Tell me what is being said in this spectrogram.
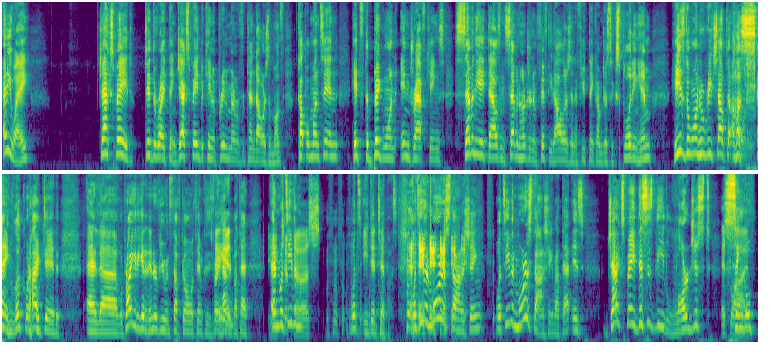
Anyway, Jack Spade did the right thing. Jack Spade became a premium member for ten dollars a month. Couple months in, hits the big one in DraftKings, seventy-eight thousand seven hundred and fifty dollars. And if you think I'm just exploiting him, he's the one who reached out to us saying, "Look what I did." And uh, we're probably going to get an interview and stuff going with him because he's very happy about that. And what's even us. what's he did tip us. What's even more astonishing, what's even more astonishing about that is Jack Spade. This is the largest It's single. live.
